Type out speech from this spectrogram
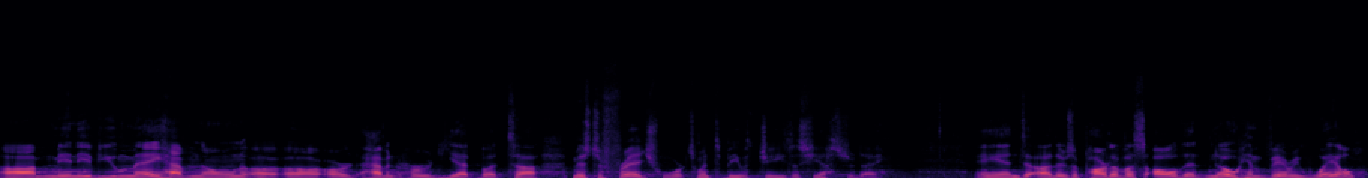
Uh, many of you may have known uh, uh, or haven't heard yet, but uh, Mr. Fred Schwartz went to be with Jesus yesterday. And uh, there's a part of us all that know him very well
